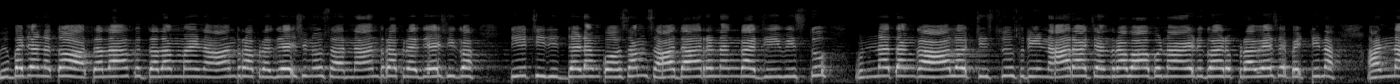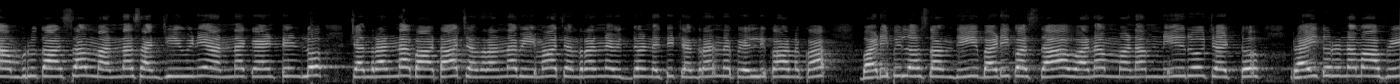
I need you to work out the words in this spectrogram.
విభజనతో అతలాకుతలమైన ఆంధ్రప్రదేశ్ను స్వర్ణాంధ్రప్రదేశ్గా తీర్చిదిద్దడం కోసం సాధారణంగా జీవిస్తూ ఉన్నతంగా ఆలోచిస్తూ శ్రీ నారా చంద్రబాబు నాయుడు గారు ప్రవేశపెట్టిన అన్న అమృతాసం అన్న సంజీవిని అన్న క్యాంటీన్లో చంద్రన్న బాట చంద్రన్న బీమా చంద్రన్న విద్యున్నతి చంద్రన్న పెళ్ళి కానుక బడి పిలుస్తుంది బడికొస్తా వనం మనం నీరు చెట్టు రైతు రుణమాఫీ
